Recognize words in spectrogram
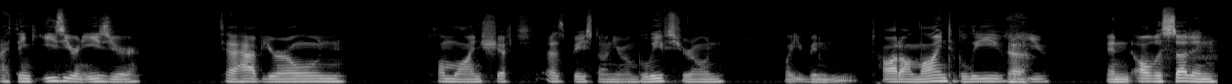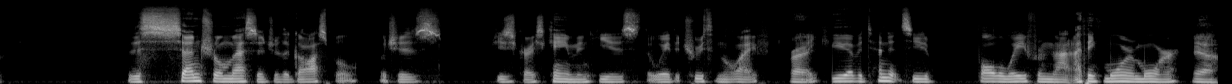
I think easier and easier to have your own plumb line shift as based on your own beliefs, your own what you've been taught online to believe, Yeah. what you and all of a sudden this central message of the gospel, which is Jesus Christ came and he is the way, the truth, and the life. Right. Like you have a tendency to fall away from that. I think more and more, yeah.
